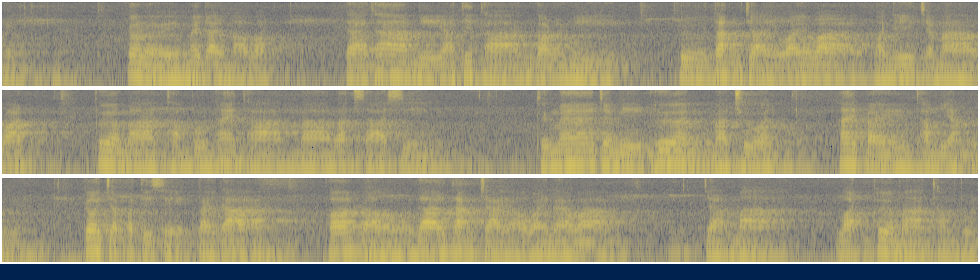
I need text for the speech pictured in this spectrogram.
หนึ่ง ก็เลยไม่ได้มาวัด แต่ถ้ามีอธิษฐานบารมี คือตั้งใจไว้ว่าวันนี้จะมาวัด เพื่อมาทำบุญให้ทานมารักษาศีลถึงแม้จะมีเพื่อนมาชวนให้ไปทำอย่างอื่น ก็จะปฏิเสธไปได้ เพราะเราได้ตั้งใจเอาไว้แล้วว่า จะมาวัดเพื่อมาทำบุญ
